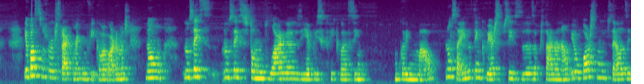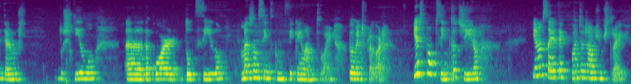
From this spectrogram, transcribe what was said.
eu posso vos mostrar como é que me ficam agora, mas não, não, sei se, não sei se estão muito largas e é por isso que fico assim um bocadinho mal. Não sei, ainda tenho que ver se preciso de as apertar ou não. Eu gosto muito delas em termos do estilo, uh, da cor, do tecido, mas não sinto que me fiquem lá muito bem, pelo menos por agora. Este topzinho todo giro, eu não sei até que ponto eu já vos mostrei.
